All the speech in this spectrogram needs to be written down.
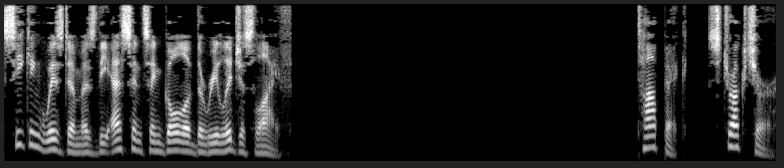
seeking wisdom is the essence and goal of the religious life. Structure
